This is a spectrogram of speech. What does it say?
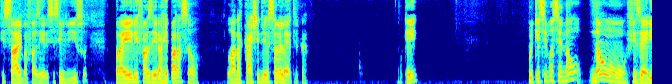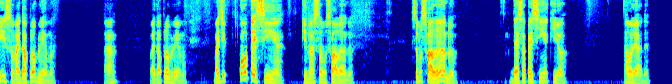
que saiba fazer esse serviço, para ele fazer a reparação lá na caixa de direção elétrica. Ok? Porque se você não, não fizer isso, vai dar problema. Tá? Vai dar problema. Mas de qual pecinha que nós estamos falando? Estamos falando dessa pecinha aqui, ó. Dá uma olhada.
